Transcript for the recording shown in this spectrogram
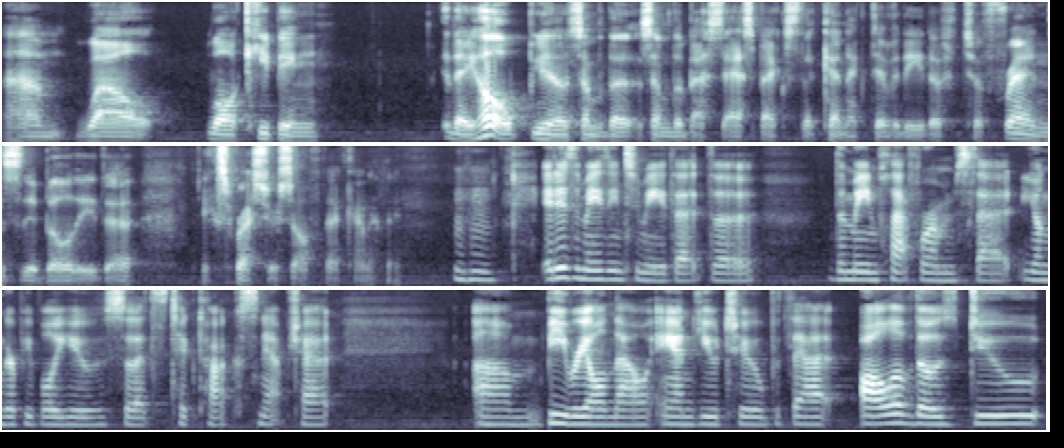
um, while while keeping they hope you know some of the some of the best aspects the connectivity to, to friends the ability to express yourself that kind of thing. It is amazing to me that the the main platforms that younger people use so that's tiktok snapchat um, BeReal now and youtube that all of those do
